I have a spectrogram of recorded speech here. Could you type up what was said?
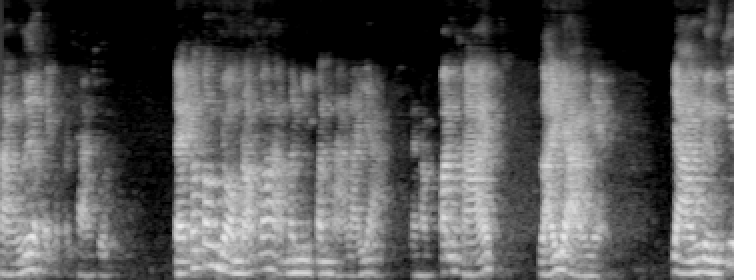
ทางเลือกให้กับประชาชน แต่ก็ต้องยอมรับว่ามันมีปัญหาหลายอย่างนะครับ ปัญหาหลายอย่างเนี่ย อย่างหนึ่งที่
